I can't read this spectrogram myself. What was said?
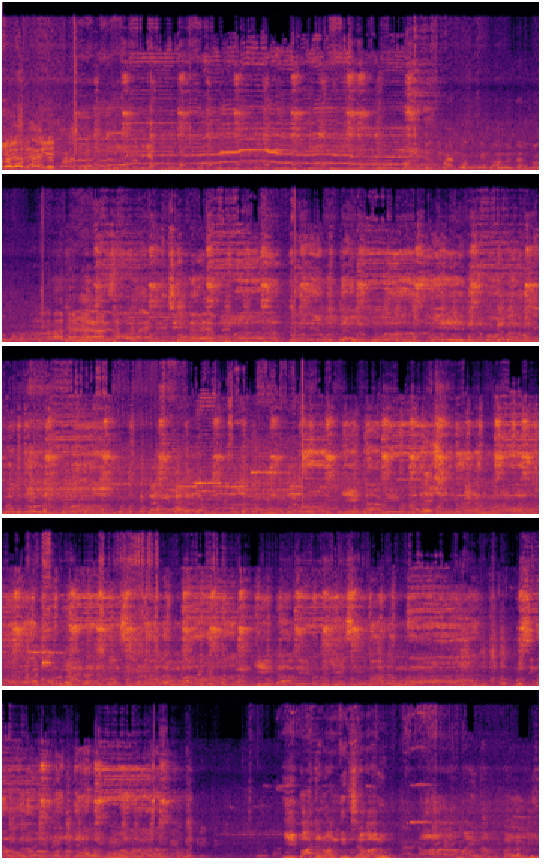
Caralho, ఈ పాటను అందించిన వారు ఆమైనపల్లి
